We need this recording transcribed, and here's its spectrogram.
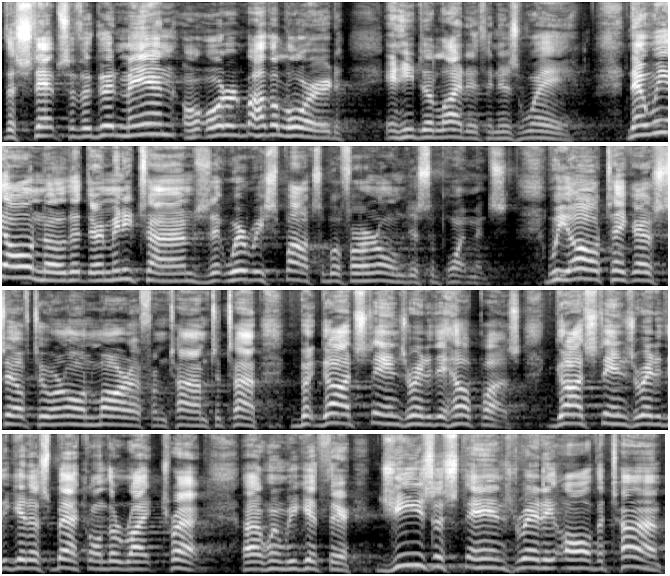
The steps of a good man are ordered by the Lord, and he delighteth in his way. Now, we all know that there are many times that we're responsible for our own disappointments. We all take ourselves to our own Marah from time to time, but God stands ready to help us. God stands ready to get us back on the right track uh, when we get there. Jesus stands ready all the time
